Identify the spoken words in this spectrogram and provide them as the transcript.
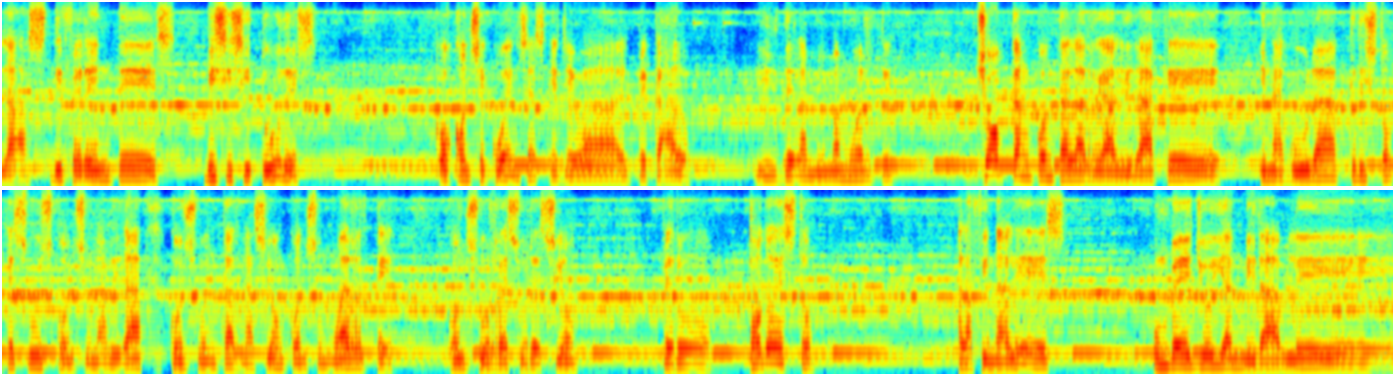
las diferentes vicisitudes o consecuencias que lleva el pecado y de la misma muerte chocan contra la realidad que inaugura Cristo Jesús con su Navidad, con su encarnación, con su muerte, con su resurrección. Pero todo esto a la final es un bello y admirable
